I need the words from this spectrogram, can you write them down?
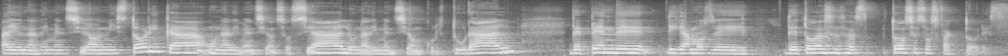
Hay una dimensión histórica, una dimensión social, una dimensión cultural. Depende, digamos, de, de todas esas, todos esos factores.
